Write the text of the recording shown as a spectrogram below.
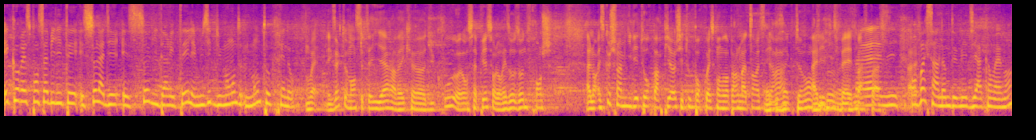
éco-responsabilité et, solidarité. Les musiques du monde montent au créneau. Ouais, exactement. C'était hier avec, euh, du coup, euh, on s'appuyait sur le réseau Zone Franche. Alors, est-ce que je fais un mini détour par pioche et tout? Pourquoi est-ce qu'on en parle maintenant, etc. Exactement, Allez, vite ouais. fait, paf, paf. On voit que c'est un homme de médias quand même. hein.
